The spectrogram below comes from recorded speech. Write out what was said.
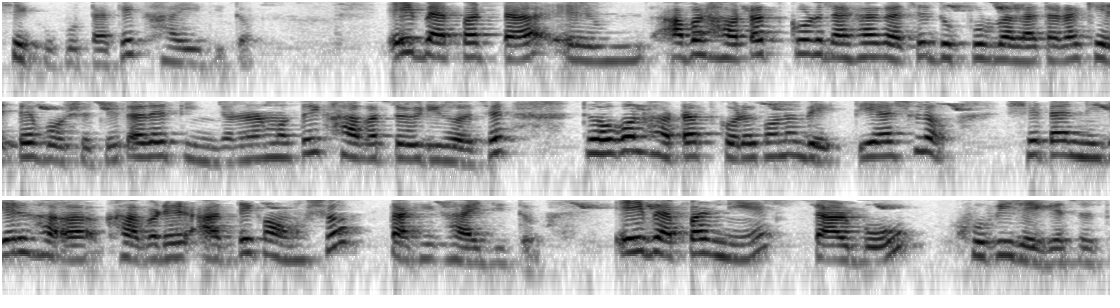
সে কুকুরটাকে খাইয়ে দিত। এই ব্যাপারটা আবার হঠাৎ করে দেখা গেছে দুপুরবেলা তারা খেতে বসেছে, তাদের তিনজনের মতোই খাবার তৈরি হয়েছে। তখন হঠাৎ করে কোনো ব্যক্তি আসলো, সে তার নিজের খাবারের অর্ধেক অংশ তাকে খাই দিত। এই ব্যাপার নিয়ে তার বউ খুবই রেগে যেত।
